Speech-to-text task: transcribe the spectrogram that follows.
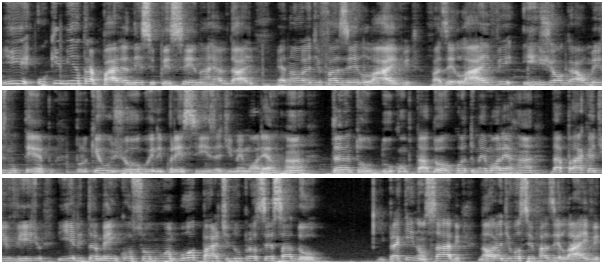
E o que me atrapalha nesse PC na realidade é na hora de fazer live, fazer live e jogar ao mesmo tempo, porque o jogo ele precisa de memória RAM tanto do computador quanto memória RAM da placa de vídeo e ele também consome uma boa parte do processador. E para quem não sabe, na hora de você fazer live,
